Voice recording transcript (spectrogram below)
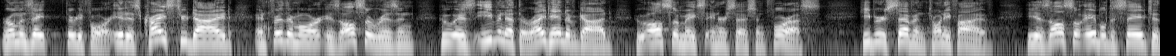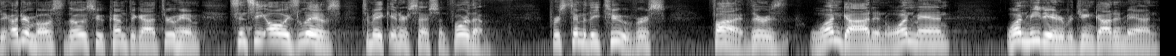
Romans 8:34 It is Christ who died and furthermore is also risen who is even at the right hand of God who also makes intercession for us. Hebrews 7:25 He is also able to save to the uttermost those who come to God through him since he always lives to make intercession for them. 1 Timothy 2 verse 5 There is one God and one man one mediator between God and man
